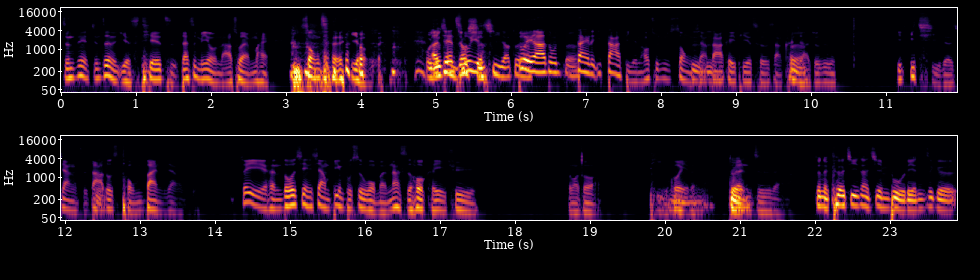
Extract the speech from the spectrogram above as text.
真正真正也是贴纸，但是没有拿出来卖，送车友的。我觉得出实气啊，对啊，都带了一大叠，然后出去送一下，大家可以贴车上，看起来就是一一起的这样子，大家都是同伴这样子。所以很多现象并不是我们那时候可以去怎么说体会的、认知的。真的科技在进步，连这个。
